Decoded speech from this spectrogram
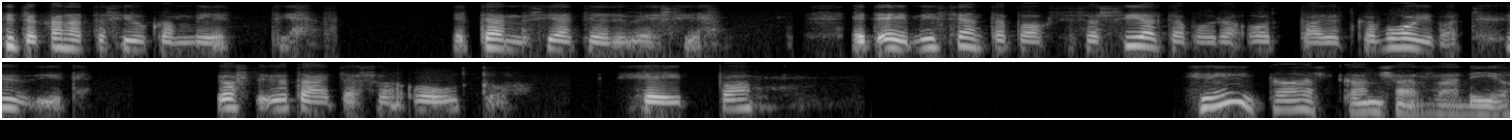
Sitä kannattaisi hiukan miettiä. Että tämmöisiä terveisiä. Että ei missään tapauksessa sieltä voida ottaa, jotka voivat hyvin. Jos jotain tässä on outoa. Heippa. Hei taas Kansanradio.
